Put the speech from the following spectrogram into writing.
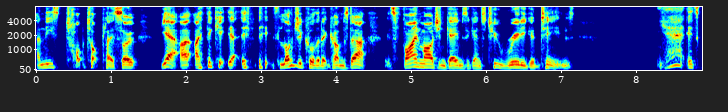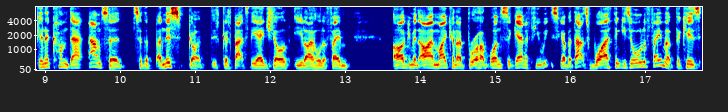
and these top top players. So yeah, I, I think it, it, it's logical that it comes down. It's fine margin games against two really good teams. Yeah, it's going to come down to to the and this God this goes back to the age old Eli Hall of Fame argument that I and Mike and I brought up once again a few weeks ago. But that's why I think he's a Hall of Famer because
